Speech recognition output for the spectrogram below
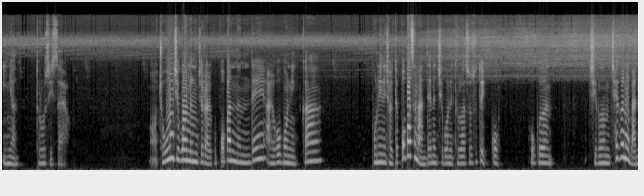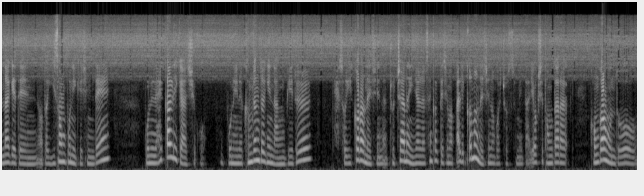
인연 들어올 수 있어요. 어, 좋은 직원인 줄 알고 뽑았는데 알고 보니까 본인이 절대 뽑아서는 안 되는 직원이 들어왔을 수도 있고 혹은 지금 최근에 만나게 된 어떤 이성분이 계신데 본인을 헷갈리게 하시고 본인의 긍정적인 낭비를 계속 이끌어내시는 좋지 않은 인연을 생각되지만 빨리 끊어내시는 것이 좋습니다. 역시 덩달아 건강운도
